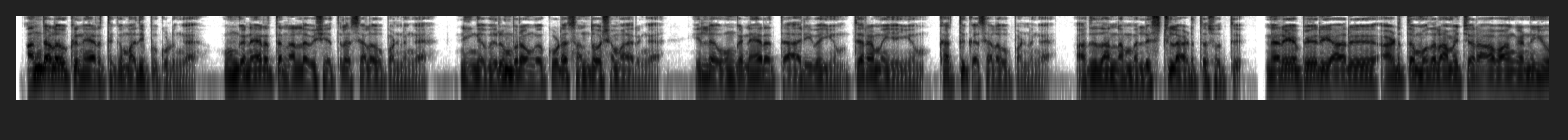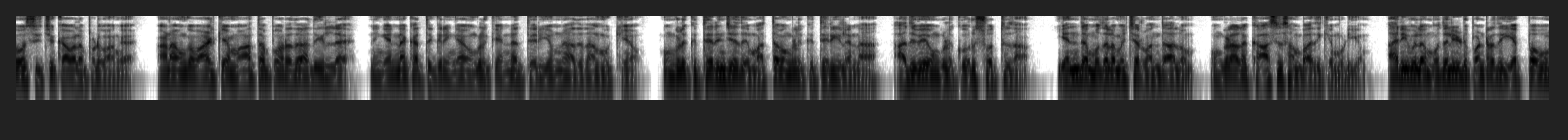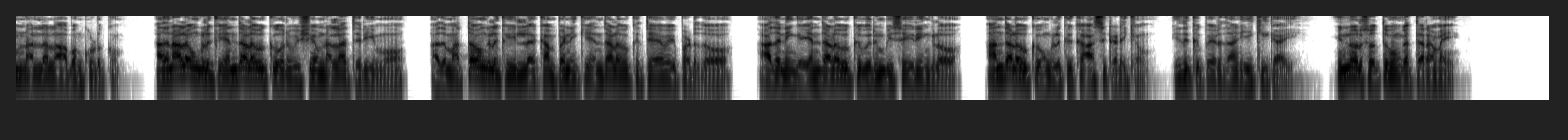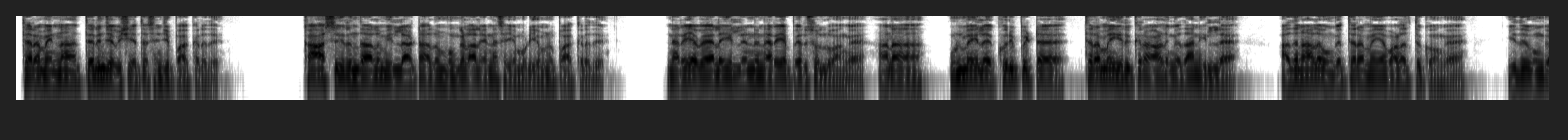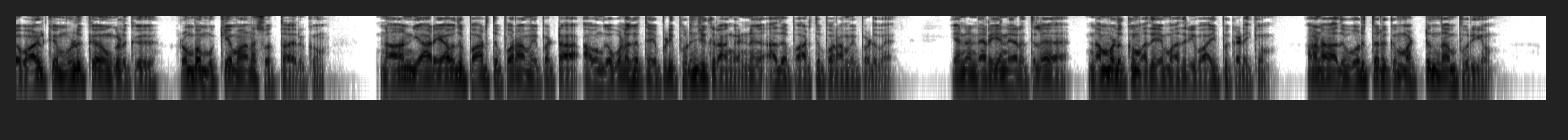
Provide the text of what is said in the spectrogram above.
அந்த அளவுக்கு நேரத்துக்கு மதிப்பு கொடுங்க. உங்கள் நேரத்தை நல்ல விஷயத்தில் செலவு பண்ணுங்க. நீங்கள் விரும்புகிறவங்க கூட சந்தோஷமாக இருங்க. இல்லை உங்கள் நேரத்தை அறிவையும் திறமையையும் கற்றுக்க செலவு பண்ணுங்க. அதுதான் நம்ம லிஸ்ட்டில் அடுத்த சொத்து. நிறைய பேர் யார் அடுத்த முதல் அமைச்சர் ஆவாங்கன்னு யோசித்து கவலைப்படுவாங்க. ஆனால் உங்கள் வாழ்க்கையை மாற்ற போகிறது அது இல்லை. நீங்கள் என்ன கற்றுக்கிறீங்க உங்களுக்கு என்ன தெரியும்னு அதுதான் முக்கியம். உங்களுக்கு தெரிஞ்சது மற்றவங்களுக்கு தெரியலன்னா அதுவே உங்களுக்கு ஒரு சொத்து தான் எந்த முதலமைச்சர் வந்தாலும் உங்களால் காசு சம்பாதிக்க முடியும். அறிவில் முதலீடு பண்ணுறது எப்பவும் நல்ல லாபம் கொடுக்கும். அதனால உங்களுக்கு எந்த அளவுக்கு ஒரு விஷயம் நல்லா தெரியுமோ அது மத்தவங்களுக்கு இல்லை கம்பெனிக்கு எந்த அளவுக்கு தேவைப்படுதோ அதை நீங்க எந்த அளவுக்கு விரும்பி செய்கிறீங்களோ அந்த அளவுக்கு உங்களுக்கு காசு கிடைக்கும். இதுக்கு பேர் தான் ஈக்கிகாய் இன்னொரு சொத்து உங்க திறமை. திறமைன்னா தெரிஞ்ச விஷயத்த செஞ்சு பார்க்கறது காசு இருந்தாலும் இல்லாட்டாலும் உங்களால் என்ன செய்ய முடியும்னு பார்க்கறது நிறைய வேலை இல்லைன்னு நிறைய பேர் சொல்லுவாங்க. ஆனா உண்மையில குறிப்பிட்ட திறமை இருக்கிற ஆளுங்க தான் இல்ல. அதனால உங்க திறமைய வளர்த்துக்கோங்க. இது உங்கள் வாழ்க்கை முழுக்க உங்களுக்கு ரொம்ப முக்கியமான சொத்தாக இருக்கும். நான் யாரையாவது பார்த்து பொறாமைப்பட்டா அவங்க உலகத்தை எப்படி புரிஞ்சுக்கிறாங்கன்னு அதை பார்த்து பொறாமைப்படுவேன். ஏன்னா நிறைய நேரத்தில் நம்மளுக்கும் அதே மாதிரி வாய்ப்பு கிடைக்கும். ஆனால் அது ஒருத்தருக்கு மட்டும்தான் புரியும்.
